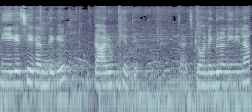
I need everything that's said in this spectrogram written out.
নিয়ে গেছি এখান থেকে। দারুণ খেতে। তো আজকে অনেকগুলো নিয়ে নিলাম।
